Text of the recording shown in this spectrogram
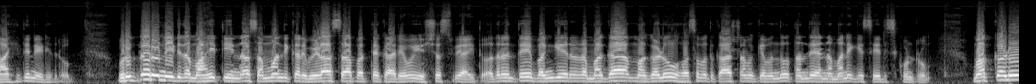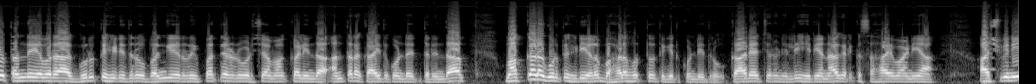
ಮಾಹಿತಿ ನೀಡಿದರು. ವೃದ್ಧರು ನೀಡಿದ ಮಾಹಿತಿಯಿಂದ ಸಂಬಂಧಿಕರ ವಿಳಾಸ ಪತ್ತೆ ಕಾರ್ಯವು ಯಶಸ್ವಿಯಾಯಿತು. ಅದರಂತೆ ಬಂಗೇರರ ಮಗ, ಮಗಳು ಹೊಸಬದು ಆಶ್ರಮಕ್ಕೆ ಬಂದು ತಂದೆಯನ್ನು ಮನೆಗೆ ಸೇರಿಸಿಕೊಂಡ್ರು. ಮಕ್ಕಳು ತಂದೆಯವರ ಗುರುತು ಹಿಡಿದರು ಬಂಗೇರರು ಇಪ್ಪತ್ತೆರಡು ವರ್ಷ ಮಕ್ಕಳಿಂದ ಅಂತರ ಕಾಯ್ದುಕೊಂಡಿದ್ದರಿಂದ ಮಕ್ಕಳ ಗುರುತು ಹಿಡಿಯಲು ಬಹಳ ಹೊತ್ತು ತೆಗೆದುಕೊಂಡಿದ್ರು. ಕಾರ್ಯಾಚರಣೆಯಲ್ಲಿ ಹಿರಿಯ ನಾಗರಿಕ ಸಹಾಯವಾಣಿಯ ಅಶ್ವಿನಿ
